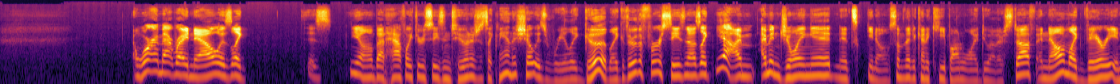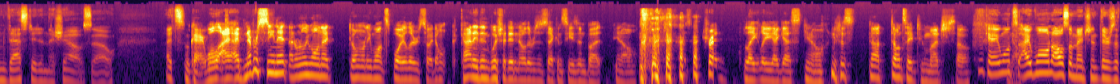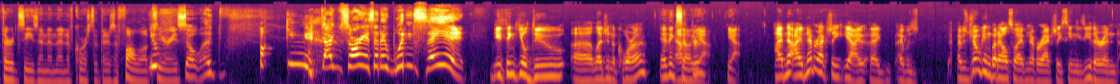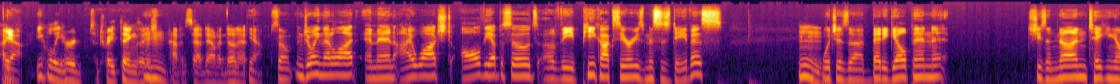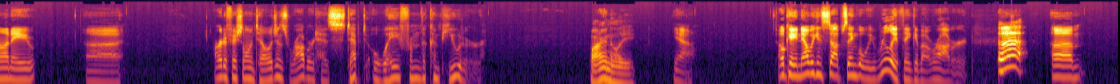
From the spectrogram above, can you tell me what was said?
where I'm at right now is like is you know about halfway through season two, and it's just like, man, this show is really good. Like through the first season, I was like, yeah, I'm I'm enjoying it, and it's you know something to kind of keep on while I do other stuff, and now I'm like very invested in the show. So it's Okay, well, I, I've never seen it. I don't really want to. Don't really want spoilers, so I don't. Kind of didn't wish I didn't know there was a second season, but you know, just tread lightly, I guess. You know, just not. Don't say too much. So Okay, I won't. know. I won't also mention that there's a third season, and then of course that there's a follow up series. So, uh, fucking. I'm sorry, I said I wouldn't say it. Do you think you'll do uh, Legend of Korra? I think so. Yeah, yeah, I've, ne- I've never actually. Yeah, I, I, I was. I was joking, but also I've never actually seen these either, and I've Yeah. equally heard such great things. I just Mhm. haven't sat down and done it. yeah. So enjoying that a lot. And then I watched all the episodes of the Peacock series Mrs. Davis, Hmm. which is uh, Betty Gilpin she's a nun taking on a uh, artificial intelligence. Robert has stepped away from the computer. Finally. Yeah. Okay, now we can stop saying what we really think about Robert. Ah!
